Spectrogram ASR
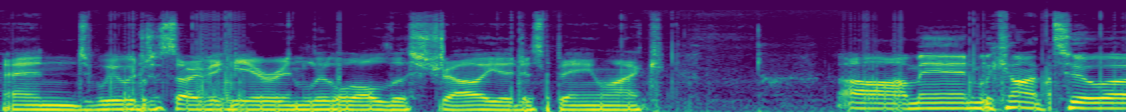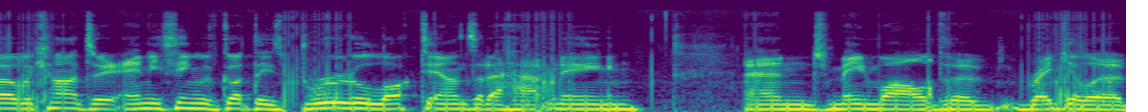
And we were just over here in little old Australia just being like, oh man, we can't tour, we can't do anything. We've got these brutal lockdowns that are happening. And meanwhile, the regular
